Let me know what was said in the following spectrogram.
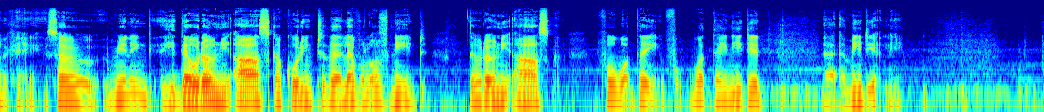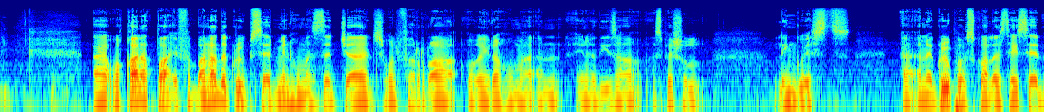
okay so meaning he, they would only ask according to their level of need they would only ask for what they for what they needed uh, immediately. Uh, وقال الطائفة but another group said منهم الزجاج والفراء وغيرهما and you know these are special linguists uh, and a group of scholars they said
